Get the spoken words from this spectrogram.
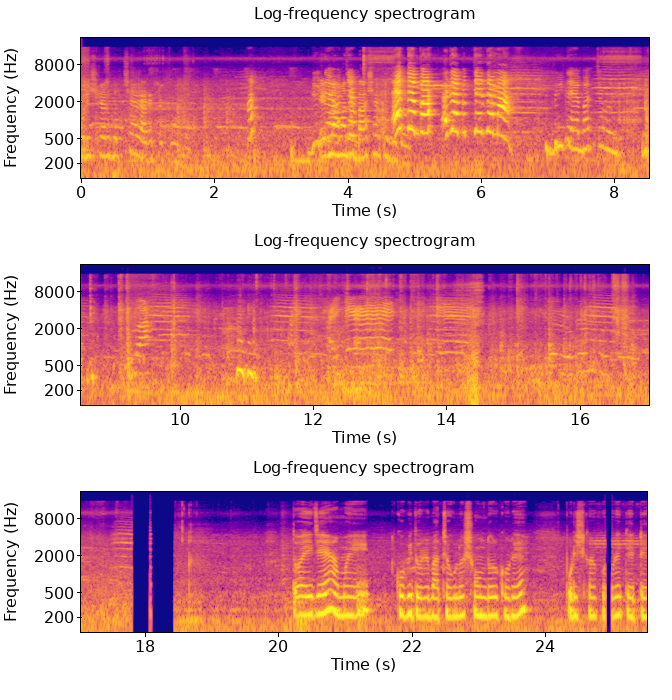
পরিষ্কার হচ্ছে আর আরেকটা করব এগুলো আমাদের বাসার তো এই যে আমি কবিতরের বাচ্চাগুলো সুন্দর করে পরিষ্কার করে কেটে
